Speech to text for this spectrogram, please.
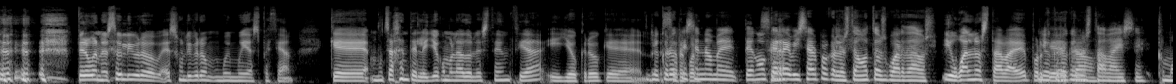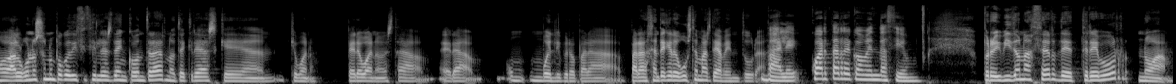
pero bueno, es un, libro, es un libro muy, muy especial. Que mucha gente leyó como la adolescencia y yo creo que... Yo creo que ese no me... Tengo que revisar porque los tengo todos guardados. Igual no estaba, ¿eh? Porque, yo creo que no estaba ese. Como algunos son un poco difíciles de encontrar, no te creas que, que bueno, pero bueno, esta era un, buen libro para, para, la gente que le guste más de aventura. Vale, cuarta recomendación. Prohibido nacer de Trevor Noah.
